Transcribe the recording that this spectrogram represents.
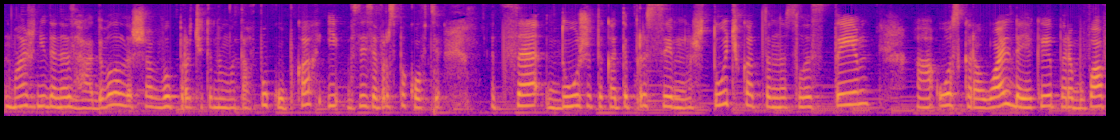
майже ніде не згадувала, лише в прочитаному та в покупках і здається, в розпаковці. Це дуже така депресивна штучка. Це в нас листи Оскара Уальда, який перебував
